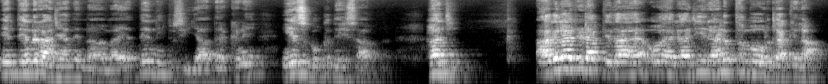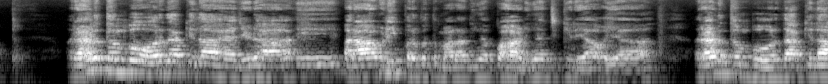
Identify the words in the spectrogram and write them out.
ਇਹ ਤਿੰਨ ਰਾਜਿਆਂ ਦੇ ਨਾਮ ਆਏ ਤਿੰਨ ਹੀ ਤੁਸੀਂ ਯਾਦ ਰੱਖਣੇ ਇਸ ਬੁੱਕ ਦੇ ਹਿਸਾਬ ਨਾਲ। ਹਾਂਜੀ, ਅਗਲਾ ਜਿਹੜਾ ਕਿਲਾ ਹੈ ਉਹ ਹੈਗਾ ਜੀ ਰਣਥੰਭੌਰ ਦਾ ਕਿਲਾ। ਰਣਥੰਭੌਰ ਦਾ ਕਿਲਾ ਹੈ ਜਿਹੜਾ ਇਹ ਅਰਾਵਲੀ ਪਰਬਤਮਾਲਾ ਦੀਆਂ ਪਹਾੜੀਆਂ 'ਚ ਘਿਰਿਆ ਹੋਇਆ ਰਣਥੰਭੌਰ ਦਾ ਕਿਲਾ।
